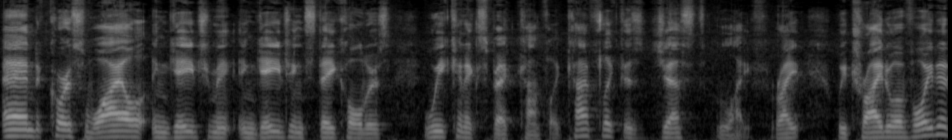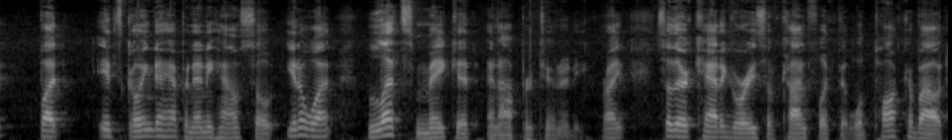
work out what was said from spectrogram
And of course, while engagement engaging stakeholders, we can expect conflict. Conflict is just life, right? We try to avoid it, but it's going to happen anyhow. So, you know what? Let's make it an opportunity, right? So, there are categories of conflict that we'll talk about.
